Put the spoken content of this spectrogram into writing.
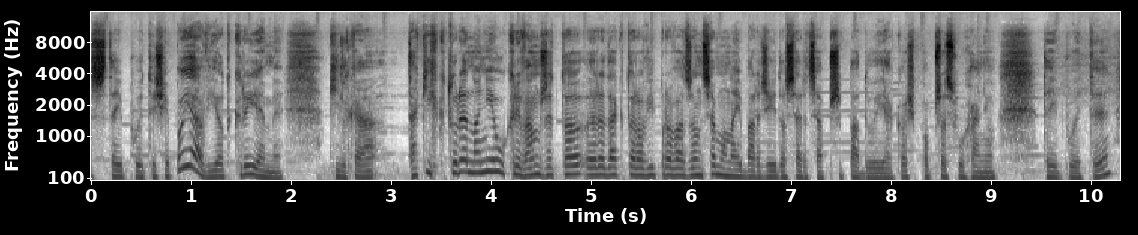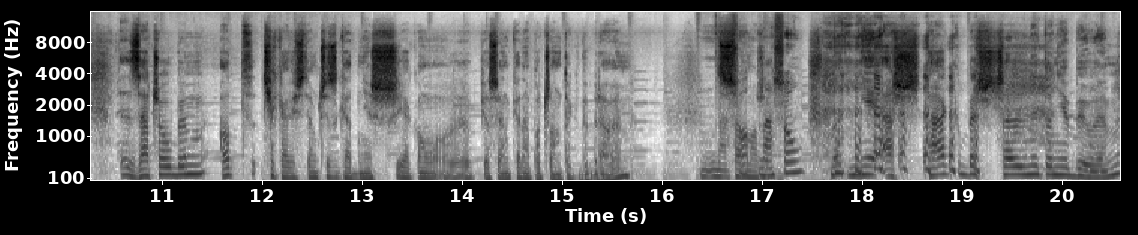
z tej płyty się pojawi. Odkryjemy kilka takich, które no nie ukrywam, że to redaktorowi prowadzącemu najbardziej do serca przypadły jakoś po przesłuchaniu tej płyty. Zacząłbym od... Ciekaw jestem, czy zgadniesz, jaką y, piosenkę na początek wybrałem? Naszą? może- naszą? No nie aż tak bezczelny to nie byłem.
